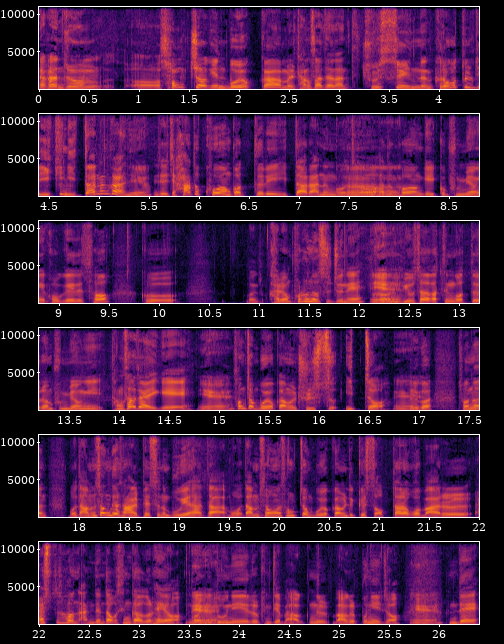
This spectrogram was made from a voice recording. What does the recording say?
약간 좀 어, 성적인 모욕감을 당사자한테 줄 수 있는 그런 것들도 있긴 있다는 거 아니에요? 이제, 이제 하드코어한 것들이 있다라는 거죠. 어. 하드코어한 게 있고 분명히 거기에 대해서 그 뭐 가령 포르노 수준의 그런 예. 묘사 같은 것들은 분명히 당사자에게 예. 성적 모욕감을 줄 수 있죠. 예. 그리고 저는 뭐 남성 대상 알패스는 무해하다. 뭐 남성은 성적 모욕감을 느낄 수 없다라고 말을 할 수는 안 된다고 생각을 해요. 네. 논의를 굉장히 막을 막을 뿐이죠. 예. 근데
